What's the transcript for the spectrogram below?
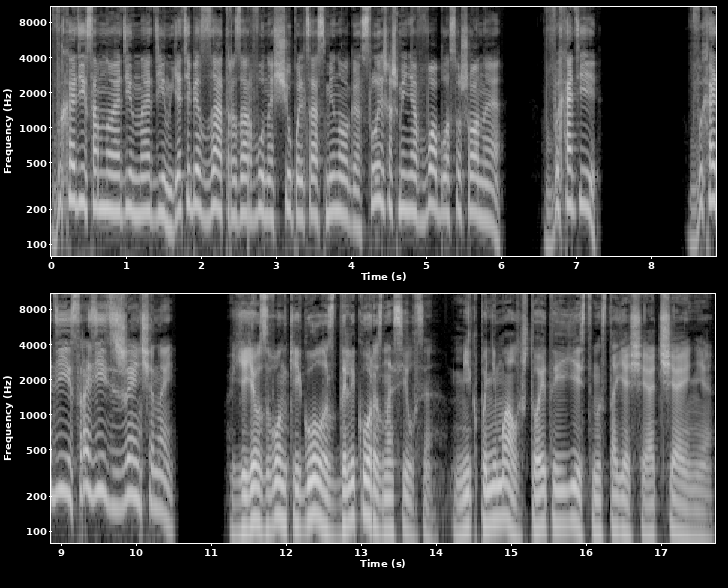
Выходи со мной один на один, я тебе зад разорву на щупальца осьминога, слышишь меня, вобла сушеная? Выходи! Выходи, сразись с женщиной!» Ее звонкий голос далеко разносился. Мик понимал, что это и есть настоящее отчаяние.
